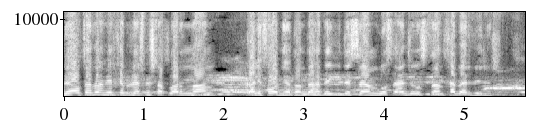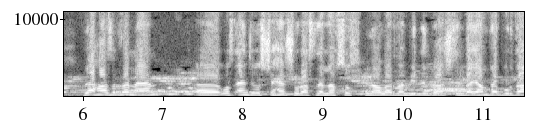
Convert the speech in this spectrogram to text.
Real TV Amerika Birləşmiş Ştatlarından, Kaliforniyadan, daha dəqiq desəm Los Angelesdan xəbər verir. Və hazırda mən ə, Los Angeles şəhər şurasına məxsus binalardan birinin qarşısındayam və burada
